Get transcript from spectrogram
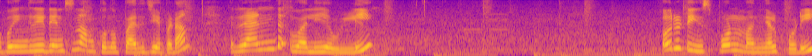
അപ്പോൾ ഇൻഗ്രീഡിയൻസ് നമുക്കൊന്ന് പരിചയപ്പെടാം. രണ്ട് വലിയ ഉള്ളി ഒരു ടീസ്പൂൺ മഞ്ഞൾപ്പൊടി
